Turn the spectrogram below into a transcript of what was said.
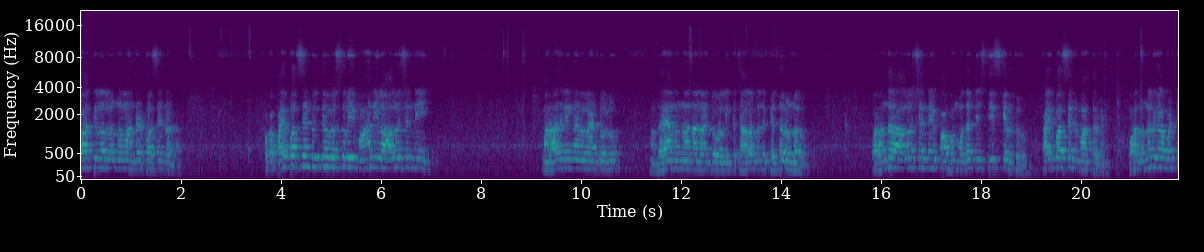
పార్టీలలో ఉన్న వాళ్ళు హండ్రెడ్ పర్సెంట్ అంట. ఒక ఫైవ్ పర్సెంట్ ఉద్యోగస్తులు ఈ మహనీయుల ఆలోచనని మా రాజలింగాన లాంటి వాళ్ళు మా దయానంద అన్న లాంటి వాళ్ళు ఇంకా చాలామంది పెద్దలు ఉన్నారు. వారందరూ ఆలోచనని పాపం మొదటి నుంచి తీసుకెళ్తారు ఫైవ్ పర్సెంట్ మాత్రమే. వాళ్ళు ఉన్నారు కాబట్టి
